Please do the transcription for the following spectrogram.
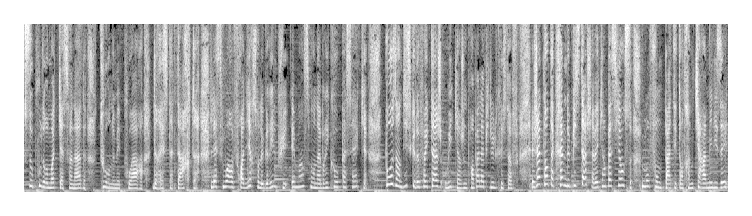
Saupoudre-moi de cassonade. Tourne mes poires, dresse ta tarte. Laisse-moi refroidir sur le grill, puis émince mon abricot pas sec. Pose un disque de feuilletage. Oui, car je ne prends pas la pilule, Christophe. J'attends ta crème de pistache avec impatience. Mon fond de pâte est en train de caraméliser.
